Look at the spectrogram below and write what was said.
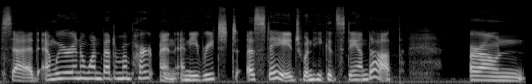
said. And we were in a one bedroom apartment, and he reached a stage when he could stand up around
